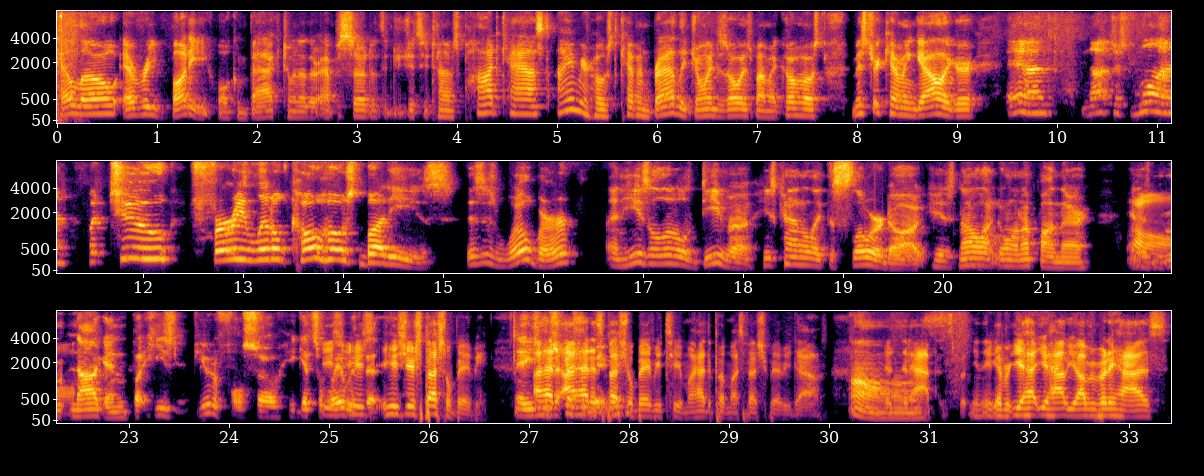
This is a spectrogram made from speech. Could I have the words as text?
Hello, everybody. Welcome back to another episode of the Jiu Jitsu Times podcast. I am your host, Kevin Bradley, joined as always by my co host, Mr. Kevin Gallagher, and not just one, but two furry little co host buddies. This is Wilbur, and he's a little diva. He's kind of like the slower dog. He's not a lot going up on there noggin, but he's beautiful, so he gets He's, away with he's- it. he's your special baby. Yeah, he's I had I had a special baby too. I had to put my special baby down. It, it happens, but you know, you, ever, you, have, you have you everybody has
